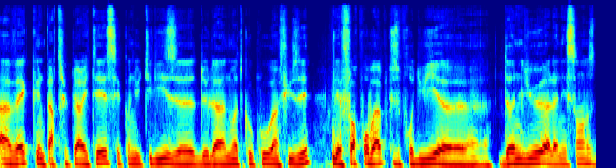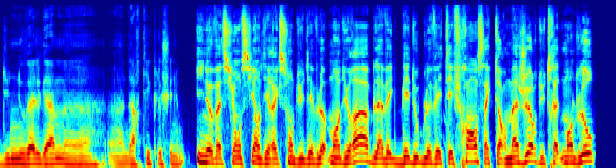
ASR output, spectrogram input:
Avec une particularité, c'est qu'on utilise euh, de la noix de coco infusée. Il est fort probable que ce produit donne lieu à la naissance d'une nouvelle gamme d'articles chez nous. Innovation aussi en direction du développement durable avec BWT France, acteur majeur du traitement de l'eau.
